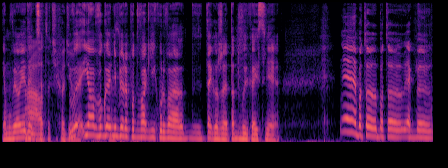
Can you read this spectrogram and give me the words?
Ja mówię o A, jedynce. o to ci chodziło. Ja w ogóle nie biorę pod uwagi, kurwa, tego, że ta dwójka istnieje. Nie, bo to, bo to jakby...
